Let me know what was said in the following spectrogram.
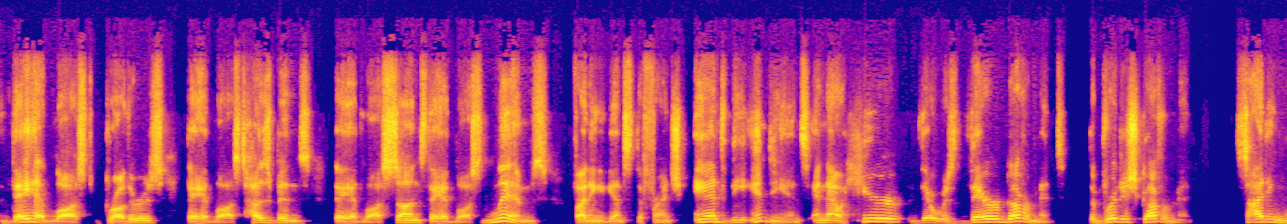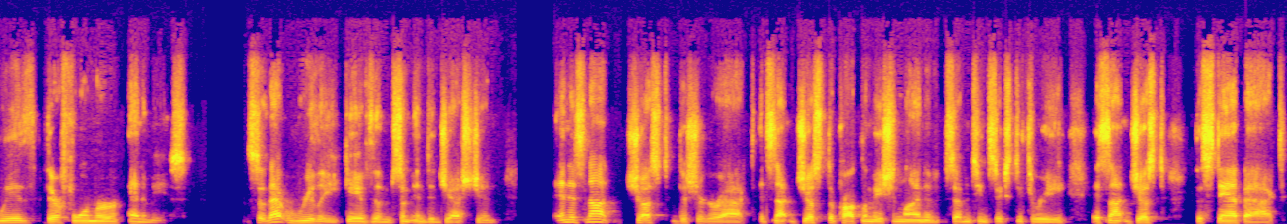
They had lost brothers, they had lost husbands, they had lost sons, they had lost limbs fighting against the French and the Indians. And now here there was their government the British government siding with their former enemies. So that really gave them some indigestion. And it's not just the Sugar Act, it's not just the Proclamation Line of 1763, it's not just the Stamp Act,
